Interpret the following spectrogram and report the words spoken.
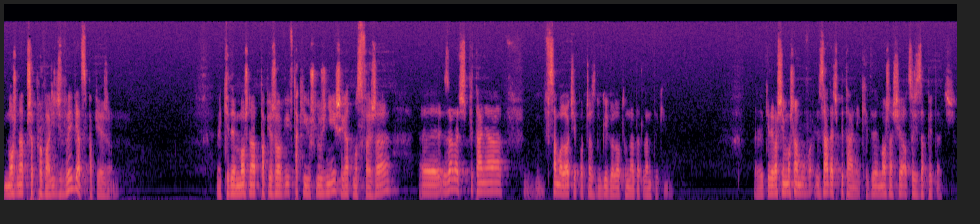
można przeprowadzić wywiad z papieżem, kiedy można papieżowi w takiej już luźniejszej atmosferze zadać pytania w samolocie podczas długiego lotu nad Atlantykiem. Kiedy właśnie można mu zadać pytanie, kiedy można się o coś zapytać.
